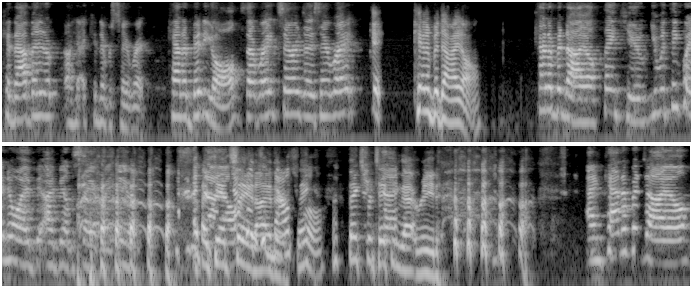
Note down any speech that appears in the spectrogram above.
Cannabis. I can never say it right. Cannabidiol. Is that right, Sarah? Did I say it right? Cannabidiol cannabidiol. Thank you. You would think by now I'd be, I'd be able to say it right. Anyway, I can't say it either. Thank, thanks for taking that read. and cannabidiol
